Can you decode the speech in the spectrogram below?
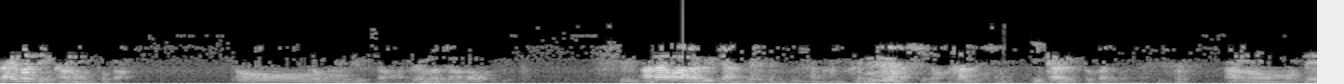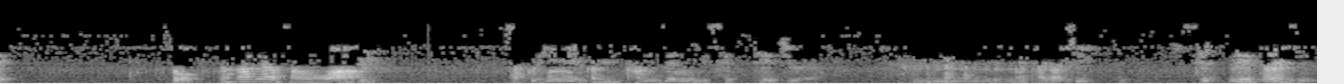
大魔神カノンとかあのプローデューサー。大魔神現現るじゃんね。昔の話。怒るとかでもない。あの、で、そう、高寺さんは、作品見る限り完全に設定中だよ。正しい。設定。正しい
